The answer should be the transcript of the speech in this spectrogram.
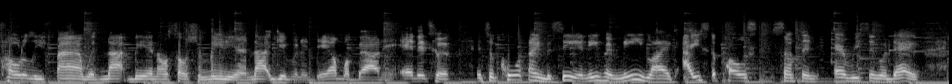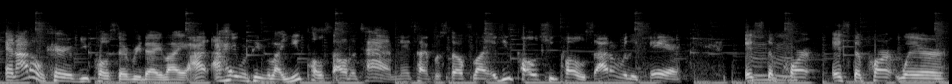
totally fine with not being on social media and not giving a damn about it. And it's a it's a cool thing to see. And even me, like I used to post something every single day. And I don't care if you post every day. Like I, I hate when people like you post all the time, and that type of stuff. Like if you post, you post. I don't really care. It's mm-hmm. the part it's the part where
